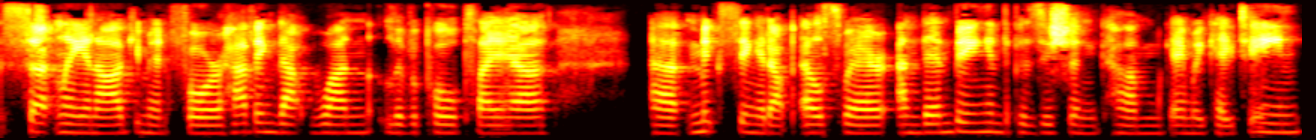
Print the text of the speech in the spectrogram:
certainly an argument for having that one Liverpool player uh, mixing it up elsewhere and then being in the position come game week 18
